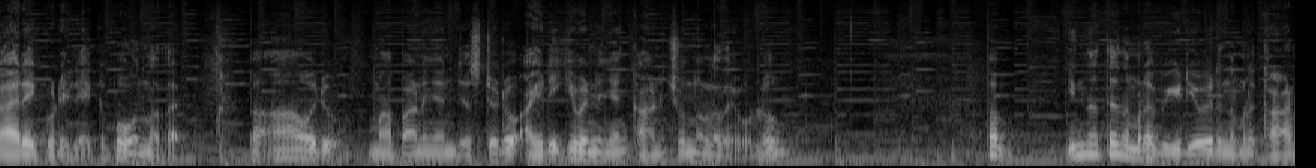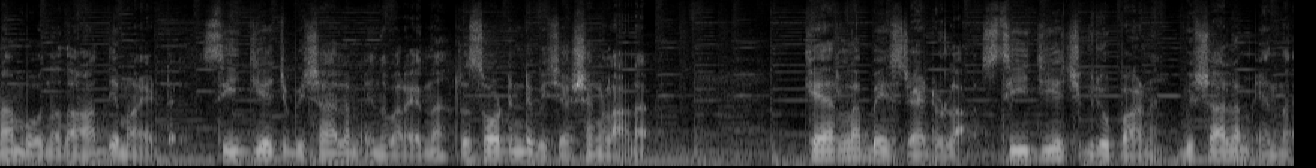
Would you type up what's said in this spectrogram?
കാരക്കുടിയിലേക്ക് പോകുന്നത്. അപ്പോൾ ആ ഒരു മാപ്പാണ് ഞാൻ ജസ്റ്റ് ഒരു ഐഡിയയ്ക്ക് വേണ്ടി ഞാൻ കാണിച്ചു എന്നുള്ളതേ ഉള്ളൂ. അപ്പം ഇന്നത്തെ നമ്മുടെ വീഡിയോയിൽ നമ്മൾ കാണാൻ പോകുന്നത് ആദ്യമായിട്ട് സി ജി എച്ച് വിശാലം എന്ന് പറയുന്ന റിസോർട്ടിന്റെ വിശേഷങ്ങളാണ്. കേരള ബേസ്ഡ് ആയിട്ടുള്ള സി ജി എച്ച് ഗ്രൂപ്പാണ് വിശാലം എന്ന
